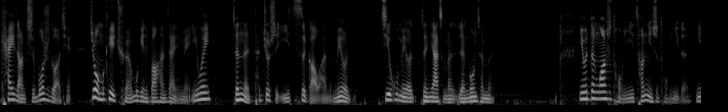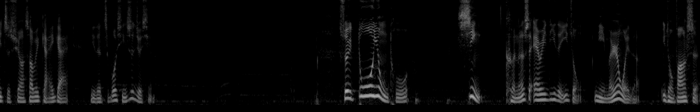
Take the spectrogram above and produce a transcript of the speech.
开一场直播是多少钱？其实我们可以全部给你包含在里面，因为真的它就是一次搞完的，没有几乎没有增加什么人工成本，因为灯光是统一，场景是统一的，你只需要稍微改一改你的直播形式就行了。所以多用途性可能是 LED 的一种你们认为的一种方式，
